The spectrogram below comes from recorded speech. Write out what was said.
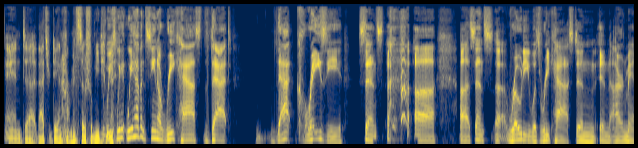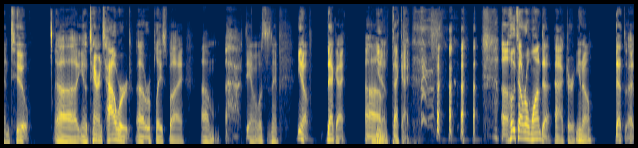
and uh, that's your Dan Harmon social media we, we we haven't seen a recast that that crazy since uh uh since uh Rhodey was recast in in Iron Man 2. Uh you know Terrence Howard uh replaced by um ah, damn it what's his name? You know, that guy. Um, you know that guy uh, Hotel Rwanda actor, you know. That uh,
